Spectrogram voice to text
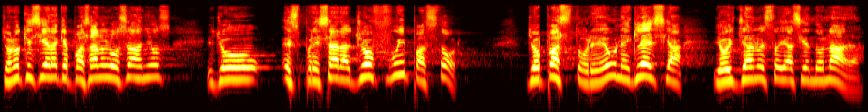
Yo no quisiera que pasaran los años y yo expresara, yo fui pastor, yo pastoreé una iglesia y hoy ya no estoy haciendo nada.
